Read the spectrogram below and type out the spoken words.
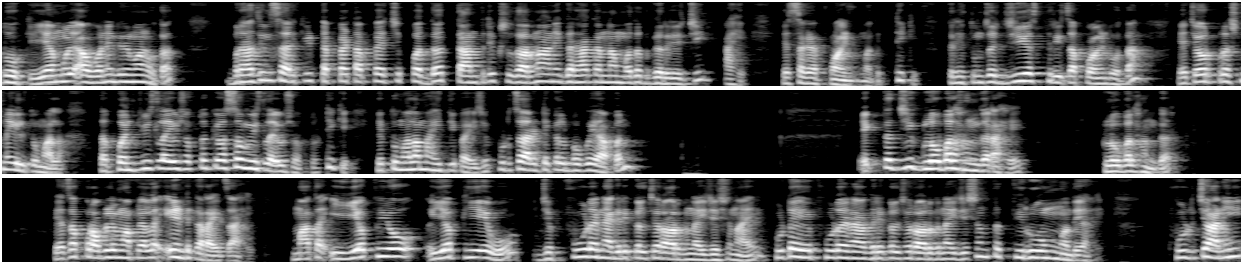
धोके यामुळे आव्हाने निर्माण होतात. ब्राझील सारखी टप्प्याटप्प्याची पद्धत तांत्रिक सुधारणा आणि ग्राहकांना मदत गरजेची आहे या सगळ्या पॉईंटमध्ये ठीक आहे? तर हे तुमचं जी एस थ्रीचा पॉईंट होता. याच्यावर प्रश्न येईल तुम्हाला. तर पंचवीसला येऊ शकतो किंवा सव्वीसला येऊ शकतो. ठीक आहे? हे तुम्हाला माहिती पाहिजे. पुढचं आर्टिकल बघूया आपण. एक तर जी ग्लोबल हंगर आहे ग्लोबल हंगर त्याचा प्रॉब्लेम आपल्याला एंड करायचा आहे. मग आता एफ ओ एफ ए ओ जे फूड अँड ॲग्रिकल्चर ऑर्गनायझेशन आहे कुठे हे फूड अँड ॲग्रिकल्चर ऑर्गनायझेशन तर ती रोममध्ये आहे. फूडच्या आणि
